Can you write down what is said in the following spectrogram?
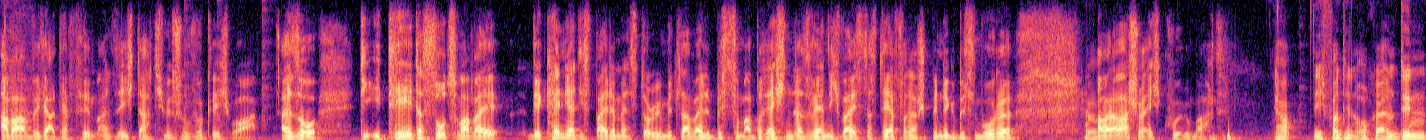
Aber wie gesagt, der Film an sich dachte ich mir schon wirklich, boah. Also die Idee, das so zu machen, weil wir kennen ja die Spider-Man-Story mittlerweile bis zum Erbrechen. Also wer nicht weiß, dass der von der Spinne gebissen wurde. Ja. Aber da war schon echt cool gemacht. Ja, ich fand den auch geil. Und den,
